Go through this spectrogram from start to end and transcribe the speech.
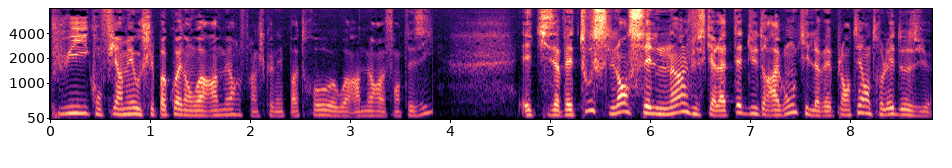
puis confirmé ou je sais pas quoi dans Warhammer. Enfin, je connais pas trop Warhammer Fantasy, et qu'ils avaient tous lancé le nain jusqu'à la tête du dragon qu'ils l'avaient planté entre les deux yeux.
